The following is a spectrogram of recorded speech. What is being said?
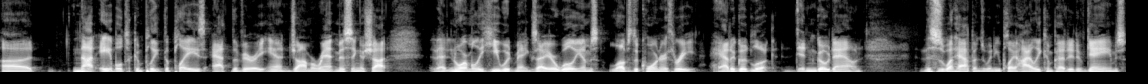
Uh, not able to complete the plays at the very end. Ja Morant missing a shot that normally he would make. Ziaire Williams loves the corner three, had a good look, didn't go down. This is what happens when you play highly competitive games.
